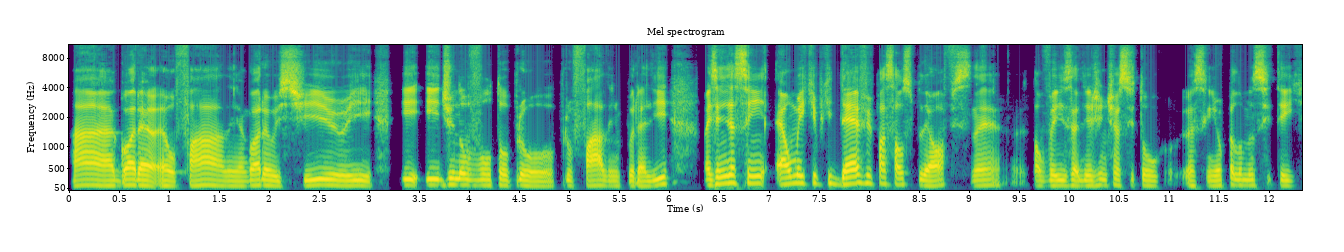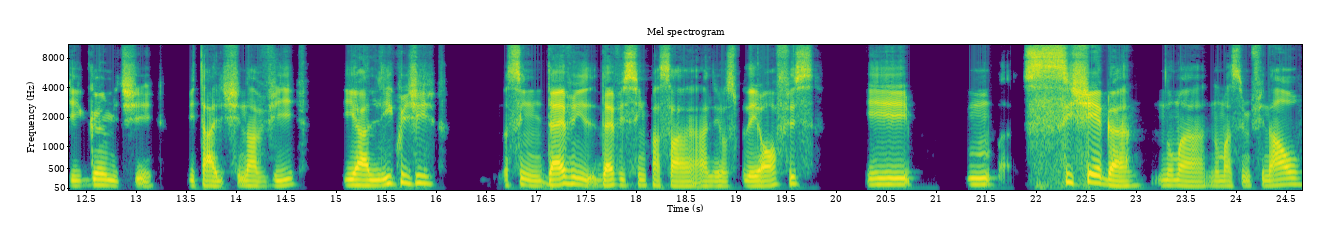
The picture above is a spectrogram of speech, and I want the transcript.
Ah, agora é o Fallen, agora é o Steel e, e, e, de novo voltou pro, pro Fallen por ali. Mas ainda assim é uma equipe que deve passar os playoffs, né? Talvez ali a gente já citou, assim, eu pelo menos citei que Gambit, Vitality, Navi e a Liquid, assim, deve, deve sim passar ali os playoffs. E Hum, se chega numa, numa semifinal,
